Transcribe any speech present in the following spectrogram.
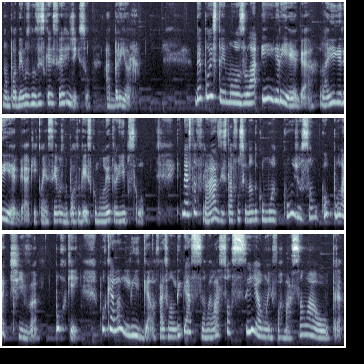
Não podemos nos esquecer disso. Abrir. Depois temos la Y, la Y, que conhecemos no português como letra Y nesta frase está funcionando como uma conjunção copulativa. Por quê? Porque ela liga, ela faz uma ligação, ela associa uma informação à outra.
